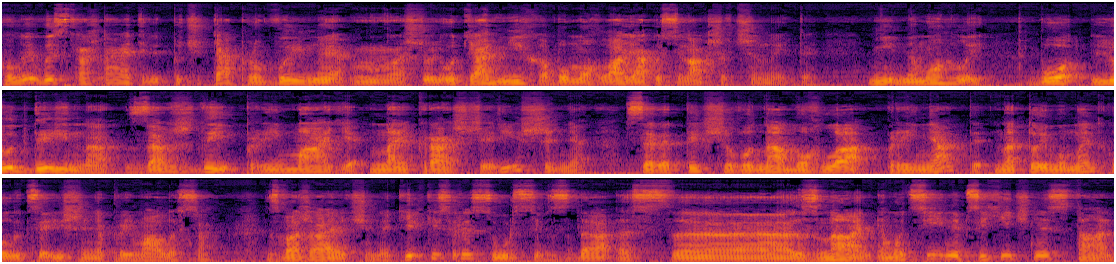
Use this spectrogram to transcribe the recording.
коли ви страждаєте від почуття провини, що от я міг або могла якось інакше вчинити. Ні, не могли. Бо людина завжди приймає найкраще рішення серед тих, що вона могла прийняти на той момент, коли це рішення приймалося. Зважаючи на кількість ресурсів, е, знань, емоційний психічний стан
